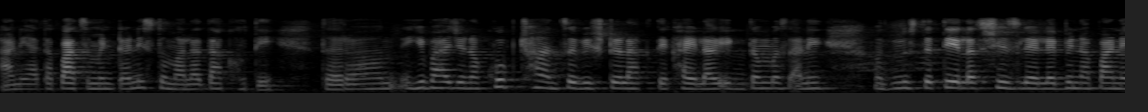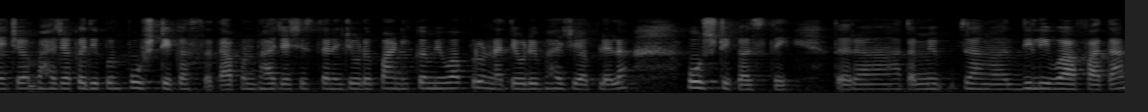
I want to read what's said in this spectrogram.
आणि आता पाच मिनटांनीच तुम्हाला दाखवते. तर ही भाजी ना खूप छान चविष्ट लागते खायला एकदमच आणि नुसत्या तेलात शिजलेल्या बिना पाण्याच्या भाज्या कधी पण पौष्टिक असतात. आपण भाज्या शिजताना जेवढं पाणी कमी वापरू ना तेवढी भाजी आपल्याला पौष्टिक असते. तर आता मी दिली वाफ आता.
